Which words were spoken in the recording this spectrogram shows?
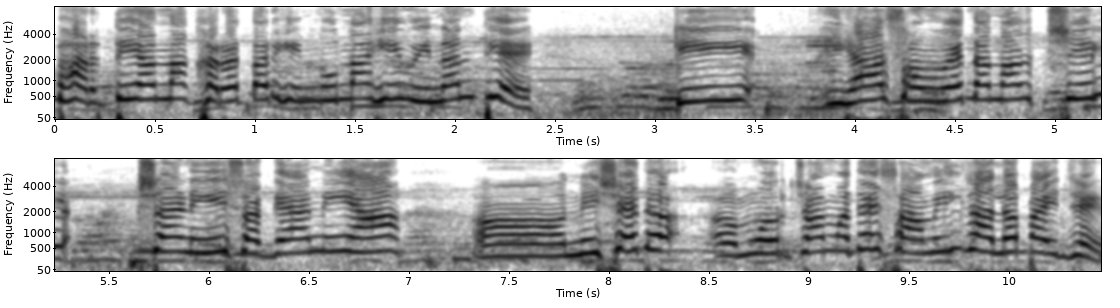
भारतीयांना खरं तर हिंदूंना ही विनंती आहे की ह्या संवेदनशील क्षणी सगळ्यांनी या निषेध मोर्चामध्ये सामील झालं पाहिजे.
